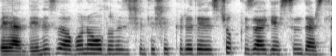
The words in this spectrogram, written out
beğendiğiniz ve abone olduğunuz için teşekkür ederiz. Çok güzel geçsin dersleriniz.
